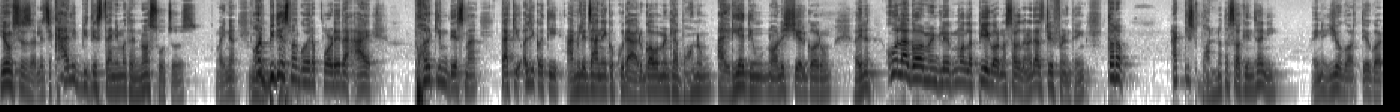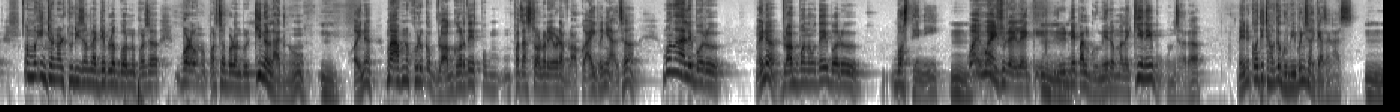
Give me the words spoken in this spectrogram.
यङ्स्टर्सहरूले चाहिँ खालि विदेश जाने मात्रै नसोचोस् होइन? अरू विदेशमा गएर पढेर आए फर्क्यौँ देशमा ताकि अलिकति हामीले जानेको कुराहरू गभर्मेन्टलाई भनौँ आइडिया दिउँ नलेज सेयर गरौँ होइन? होला गभर्मेन्टले मतलब पे गर्न सक्दैन द्याट्स डिफ्रेन्ट थिङ तर एटलिस्ट भन्न त सकिन्छ नि होइन? यो गर त्यो गर। अब म इन्टरनल टुरिज्मलाई डेभलप गर्नुपर्छ बढाउनुपर्छ बढाउनुपर्छ किन लाग्नु? होइन? म आफ्नो कुरोको भ्लग गर्दै पचास डलर एउटा भ्लगको आइ पनि हाल्छ मजाले बरु होइन? भ्लग बनाउँदै बरु बस्थेँ नि। Why why shoot like Nepal घुमेर मलाई के नै हुन्छ र? होइन? कति ठाउँ त घुमि पनि सकिएको छ खास।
